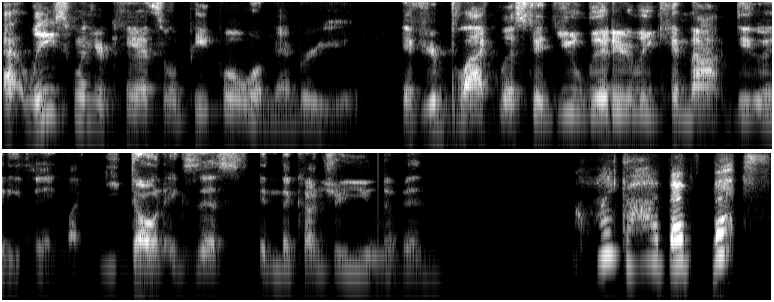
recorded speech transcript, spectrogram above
at least when you're canceled people remember you if you're blacklisted you literally cannot do anything like you don't exist in the country you live in Oh my god, that's that's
